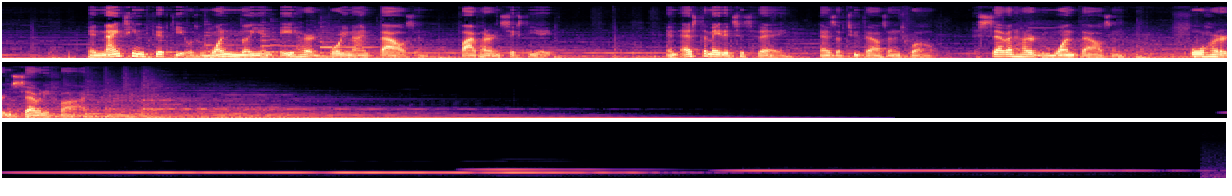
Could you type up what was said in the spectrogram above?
In 1950, it was 1,849,568. And estimated to today, as of 2012, is 701,475.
